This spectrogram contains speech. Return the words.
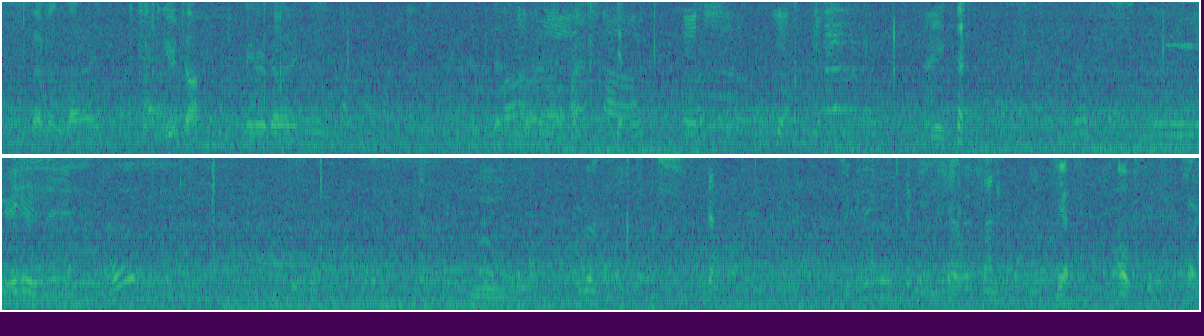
Seven live. Checking your top. Bigger ability. Nice. Triggers, man. Okay. Yes. Oh, six. Sorry.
